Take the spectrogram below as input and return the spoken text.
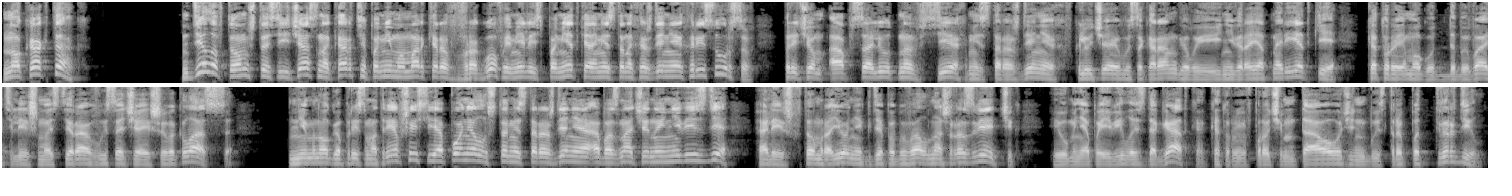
«Но как так?» Дело в том, что сейчас на карте помимо маркеров врагов имелись пометки о местонахождениях ресурсов, причем абсолютно всех месторождениях, включая высокоранговые и невероятно редкие, которые могут добывать лишь мастера высочайшего класса. Немного присмотревшись, я понял, что месторождения обозначены не везде, а лишь в том районе, где побывал наш разведчик, и у меня появилась догадка, которую, впрочем, Тао очень быстро подтвердил.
